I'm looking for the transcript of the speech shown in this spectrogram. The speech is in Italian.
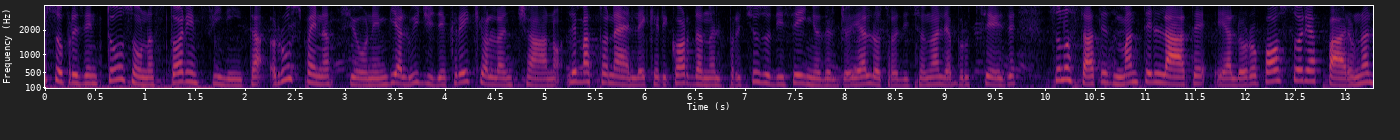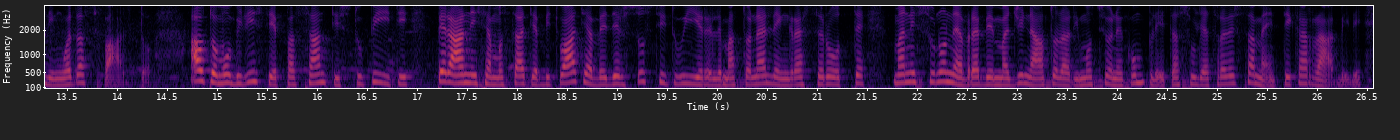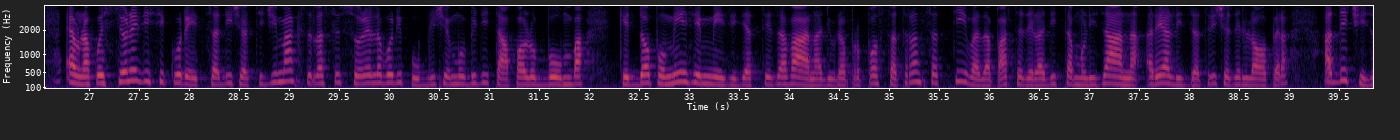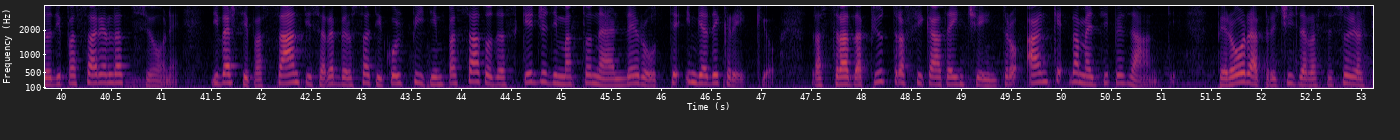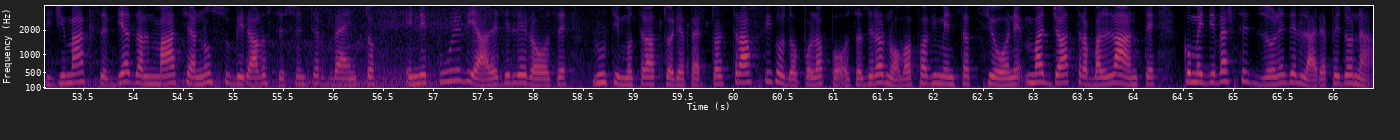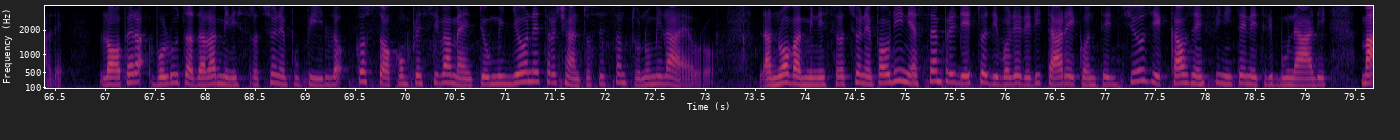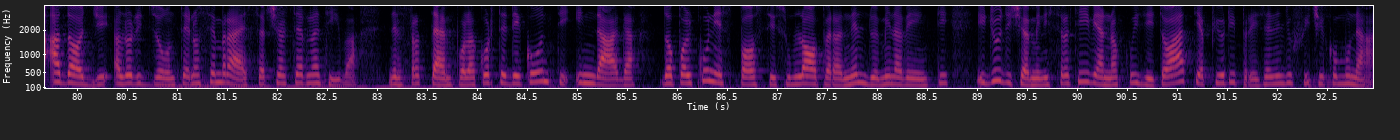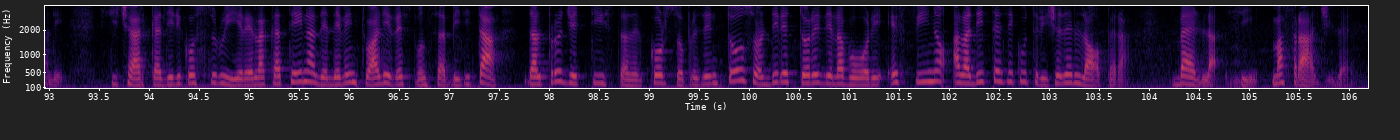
Corso Presentoso, una storia infinita, Ruspa in azione in via Luigi De Crecchio a Lanciano. Le mattonelle che ricordano il prezioso disegno del gioiello tradizionale abruzzese sono state smantellate e al loro posto riappare una lingua d'asfalto. Automobilisti e passanti stupiti, per anni siamo stati abituati a veder sostituire le mattonelle ingresse rotte, ma nessuno ne avrebbe immaginato la rimozione completa sugli attraversamenti carrabili. È una questione di sicurezza, dice al TG Max l'assessore ai lavori pubblici e mobilità Paolo Bomba, che dopo mesi e mesi di attesa vana di una proposta transattiva da parte della ditta molisana realizzatrice dell'opera, ha deciso di passare all'azione. Diversi passanti sarebbero stati colpiti in passato da schegge di mattonelle rotte in via De Crecchio, la strada più trafficata in centro anche da mezzi pesanti. Per ora, precisa l'assessore al TG Max, via Dalmazia non subirà lo stesso intervento e neppure Viale delle Rose, l'ultimo tratto riaperto al traffico dopo la posa della nuova pavimentazione, ma già traballante come diverse zone dell'area pedonale. L'opera, voluta dall'amministrazione Pupillo, costò complessivamente 1.361.000 euro. La nuova amministrazione Paolini ha sempre detto di voler evitare i contenziosi e cause infinite nei tribunali, ma ad oggi all'orizzonte non sembra esserci alternativa. Nel frattempo la Corte dei Conti indaga, dopo alcuni esposti sull'opera nel 2020, i giudici amministrativi hanno acquisito atti a più riprese negli uffici comunali. Si cerca di ricostruire la catena delle eventuali responsabilità responsabilità dal progettista del corso presentoso al direttore dei lavori e fino alla ditta esecutrice dell'opera. Bella sì, ma fragile.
